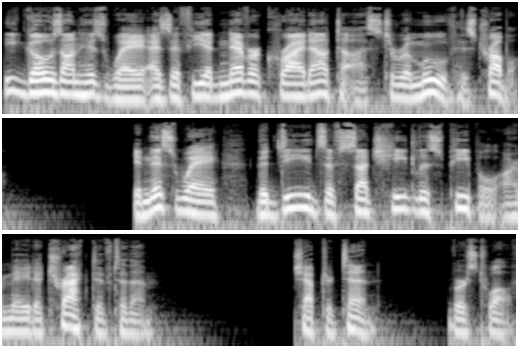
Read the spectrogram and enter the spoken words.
he goes on his way as if he had never cried out to us to remove his trouble. In this way, the deeds of such heedless people are made attractive to them. Chapter 10, verse 12.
